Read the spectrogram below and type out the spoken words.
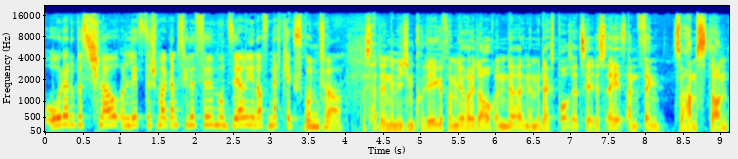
oder du bist schlau und lädst dir schon mal ganz viele Filme und Serien auf Netflix runter. Das hatte nämlich ein Kollege von mir heute auch in der, in der Mittagspause erzählt, dass er jetzt anfängt zu hamstern.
